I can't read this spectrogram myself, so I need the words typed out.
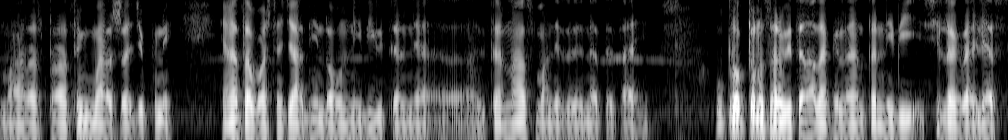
महाराष्ट्र प्राथमिक महाराष्ट्राचे पुणे यांना तपासण्याच्या अधीन राहून निधी वितरण्या वितरणास मान्यता देण्यात येत आहे. उपरोक्तनुसार वेतन अदा केल्यानंतर निधी शिल्लक राहिल्यास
